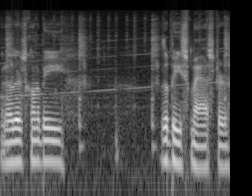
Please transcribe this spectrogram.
You know, there's going to be the Beastmaster.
